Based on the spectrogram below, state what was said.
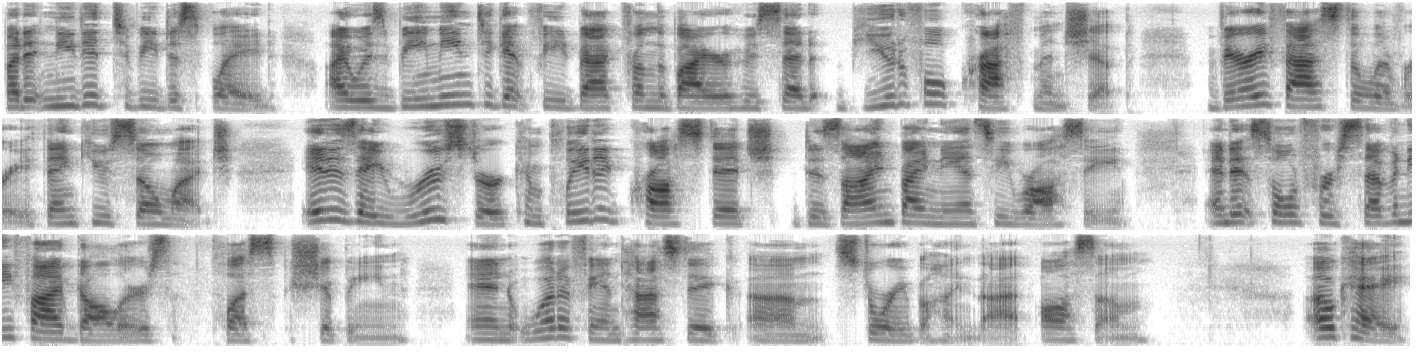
but it needed to be displayed. I was beaming to get feedback from the buyer who said, beautiful craftsmanship. Very fast delivery. Thank you so much. It is a rooster completed cross stitch designed by Nancy Rossi, and it sold for $75 plus shipping. And what a fantastic um, story behind that. Awesome. Okay,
